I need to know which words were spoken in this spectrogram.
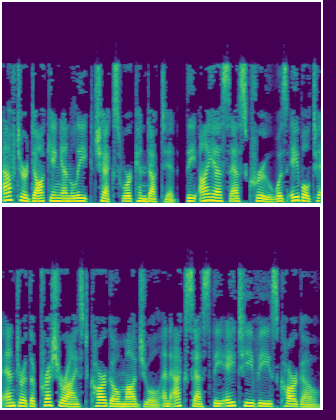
After docking and leak checks were conducted, the ISS crew was able to enter the pressurized cargo module and access the ATV's cargo.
